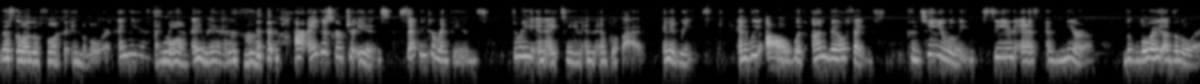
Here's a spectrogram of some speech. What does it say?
Let's go a little further in the Lord. Amen. Amen. Amen. Mm-hmm. Our anchor scripture is 2 Corinthians 3 and 18 in the Amplified, and it reads, And we all, with unveiled face, continually seeing as a mirror the glory of the Lord,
